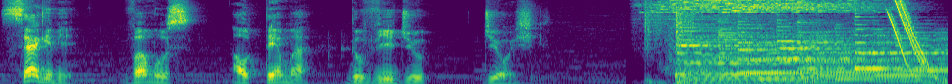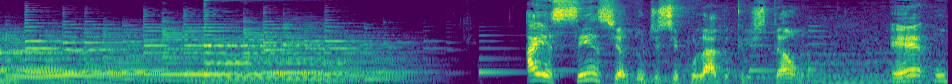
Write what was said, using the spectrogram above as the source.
segue-me. Vamos ao tema do vídeo de hoje. A essência do discipulado cristão é o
